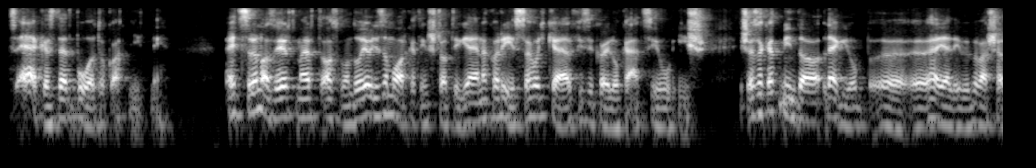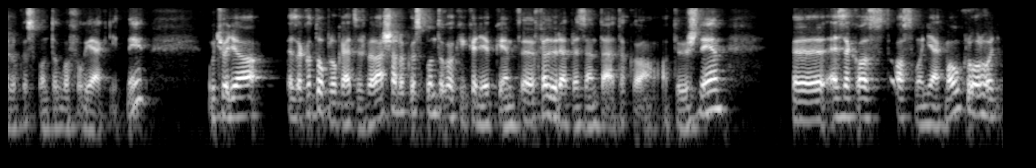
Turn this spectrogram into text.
az elkezdett boltokat nyitni. Egyszerűen azért, mert azt gondolja, hogy ez a marketing stratégiájának a része, hogy kell fizikai lokáció is. És ezeket mind a legjobb helyen lévő bevásárlóközpontokba fogják nyitni. Úgyhogy a, ezek a top lokációs bevásárlóközpontok, akik egyébként felülreprezentáltak a, a tőzsdén, ezek azt, azt mondják magukról, hogy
